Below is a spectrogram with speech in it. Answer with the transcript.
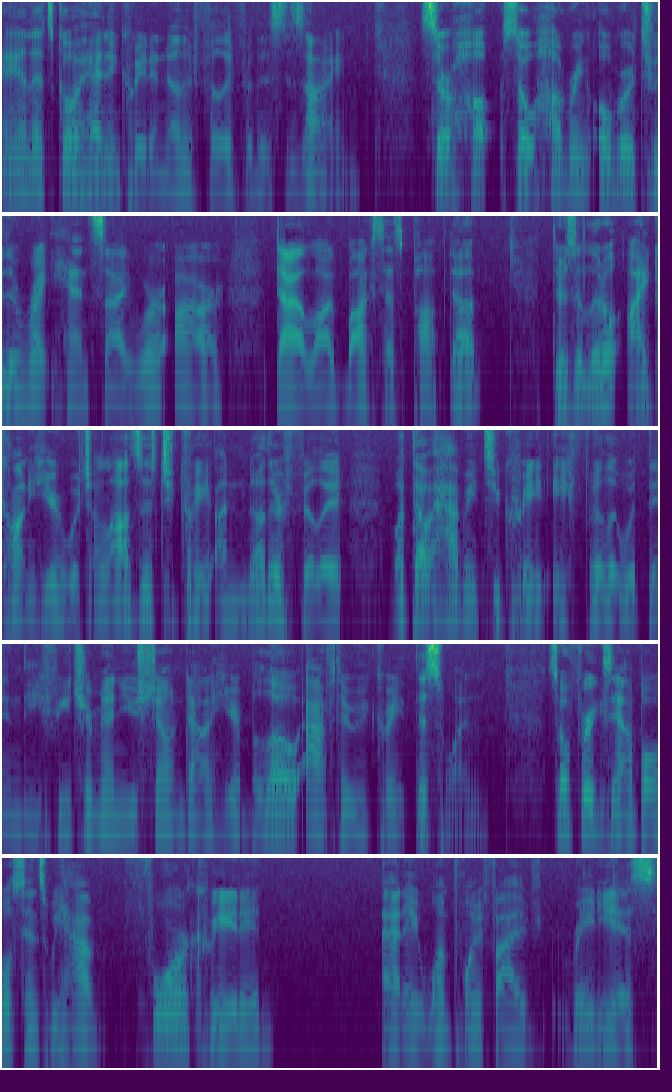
And let's go ahead and create another fillet for this design. So, ho so hovering over to the right hand side where our dialog box has popped up, there's a little icon here which allows us to create another fillet without having to create a fillet within the feature menu shown down here below after we create this one. So for example, since we have four created at a 1.5 radius,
